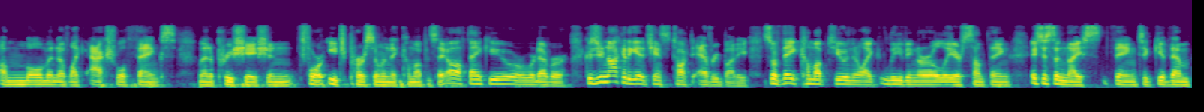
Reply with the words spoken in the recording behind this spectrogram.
a moment of like actual thanks and appreciation for each person when they come up and say, oh, thank you or whatever. Because you're not going to get a chance to talk to everybody. So if they come up to you and they're like leaving early or something, it's just a nice thing to give them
